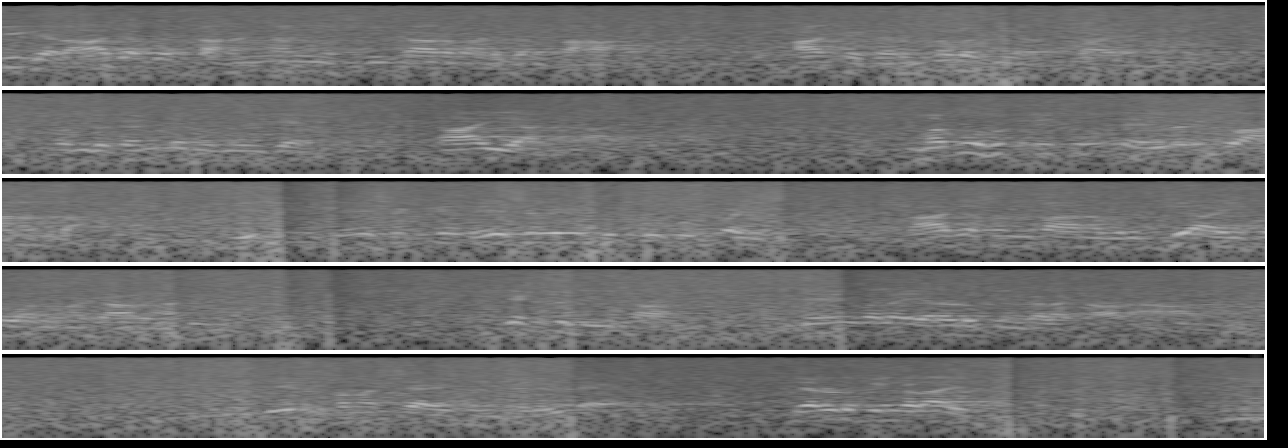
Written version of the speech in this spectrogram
ಹೀಗೆ ರಾಜ ಕೊಟ್ಟ ಹಣ್ಣನ್ನು ಸ್ವೀಕಾರ ಮಾಡಿದಂತಹ ಆಕೆ ಗರ್ಭವತಿಯಾಗ್ತಾಳೆ ಒಂದು ಗಂಡು ಮಗುವಿಗೆ ತಾಯಿಯಾಗ್ತಾಳೆ ಮಗು ಹುಟ್ಟಿತು ಅಂತ ಎಲ್ಲರಿಗೂ ಆನಂದ. ಇಡೀ ದೇಶಕ್ಕೆ ದೇಶವೇ ಹುಟ್ಟು ಕುಪ್ಪಳಿ ರಾಜಸಂತಾನ ವೃದ್ಧಿ ಆಯಿತು ಅನ್ನುವ ಕಾರಣದಿಂದ ಎಷ್ಟು ದಿವಸ? ಕೇವಲ ಎರಡು ತಿಂಗಳ ಕಾಲ. ಏನು ಸಮಸ್ಯೆ ಆಯಿತು ಅಂತ ಹೇಳಿದರೆ ಎರಡು ತಿಂಗಳಾಯಿತು. ಈ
